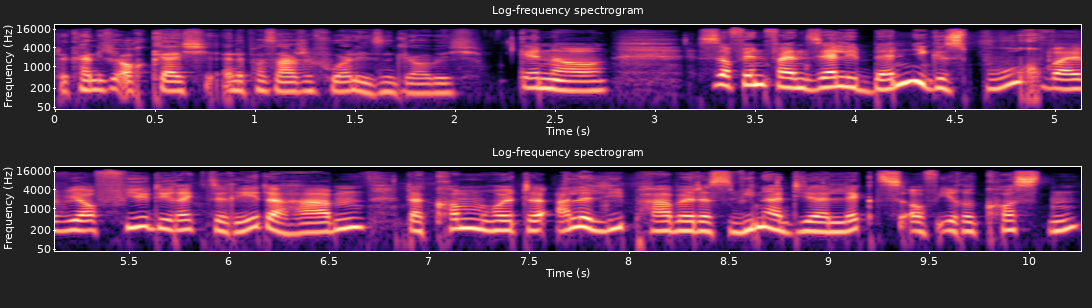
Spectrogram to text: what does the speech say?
da kann ich auch gleich eine Passage vorlesen, glaube ich. Genau. Es ist auf jeden Fall ein sehr lebendiges Buch, weil wir auch viel direkte Rede haben. Da kommen heute alle Liebhaber des Wiener Dialekts auf ihre Kosten.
